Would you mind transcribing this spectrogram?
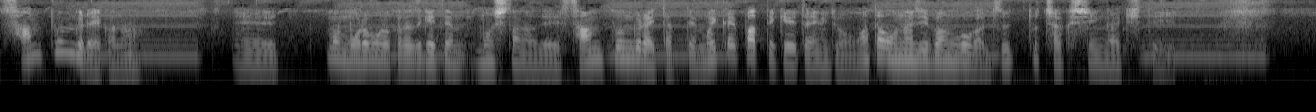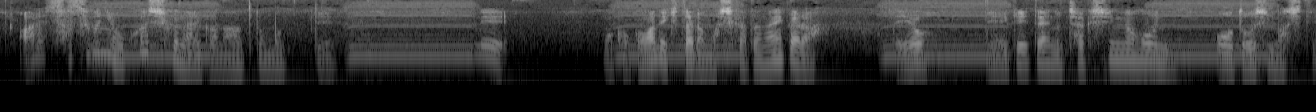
3分ぐらいかな。えー、もうもろもろ片付けてもしたので、3分ぐらい経って、もう一回パッて携帯見ても、また同じ番号がずっと着信が来て。あれ、さすがにおかしくないかなと思って、で、もうここまで来たらもう仕方ないから、出よう。えー、携帯の着信の方に応答しまして、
